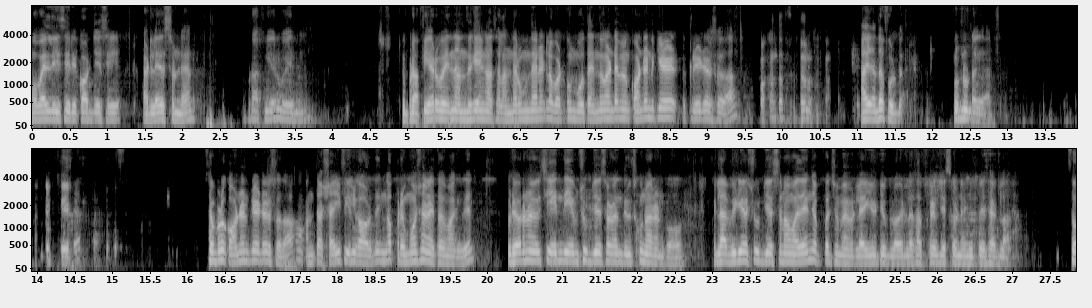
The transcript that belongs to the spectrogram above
మొబైల్ తీసి రికార్డ్ చేసి అట్లా వేస్తుండే ఇప్పుడు ఆ ఫియర్ పోయింది. ఇప్పుడు ఆ ఫియర్ పోయింది. అందుకే ఇంకా అసలు అందరి ముందే ఇట్లా పట్టుకొని పోతాయి ఎందుకంటే మేము కాంటెంట్ క్రియేటర్స్ కదా. పక్కన ఫుడ్ అనుకుంటా. అది అదే ఫుడ్ ఫుడ్ ఉంటుంది కదా. సో ఇప్పుడు కాంటెంట్ క్రియేటర్స్ కదా అంత షై ఫీల్ కావద్దు. ఇంకా ప్రమోషన్ అవుతుంది మాకు ఇది. ఇప్పుడు ఎవరైనా చూసి ఏంది ఏం షూట్ చేస్తాడని తెలుసుకున్నారనుకో ఇట్లా వీడియో షూట్ చేస్తున్నాం అదే అని చెప్పొచ్చు మేము. ఇట్లా యూట్యూబ్లో ఇట్లా సబ్స్క్రైబ్ చేసుకోండి అని చెప్పేసి అట్లా. సో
